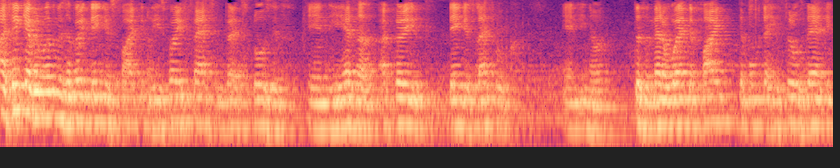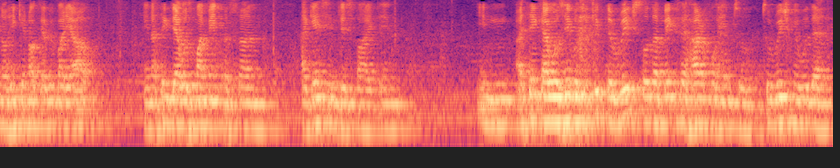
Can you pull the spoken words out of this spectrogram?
I think Kevin Randleman is a very dangerous fight. You know, he's very fast and very explosive, and he has a, a very dangerous left hook. And you know, doesn't matter where in the fight, the moment that he throws that, you know, he can knock everybody out. And I think that was my main concern against him this fight. And in, I think I was able to keep the reach, so that makes it harder for him to, to reach me with that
